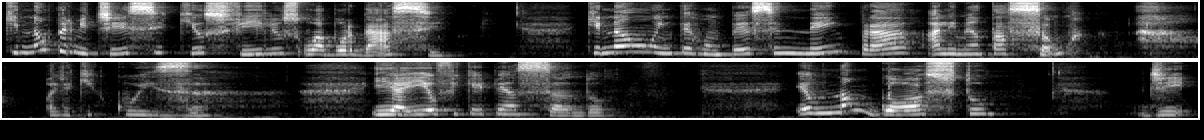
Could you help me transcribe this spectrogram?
que não permitisse que os filhos o abordasse, que não o interrompesse nem para alimentação. Olha que coisa! E aí eu fiquei pensando, eu não gosto de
